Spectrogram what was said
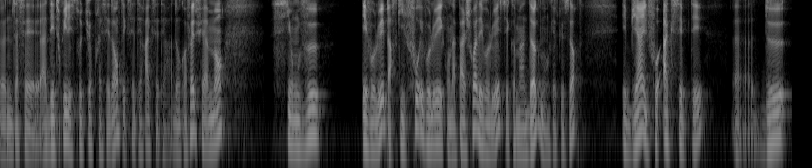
nous a, détruit les structures précédentes, etc., etc. Donc en fait, finalement, si on veut évoluer, parce qu'il faut évoluer et qu'on n'a pas le choix d'évoluer, c'est comme un dogme en quelque sorte, eh bien il faut accepter euh, de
